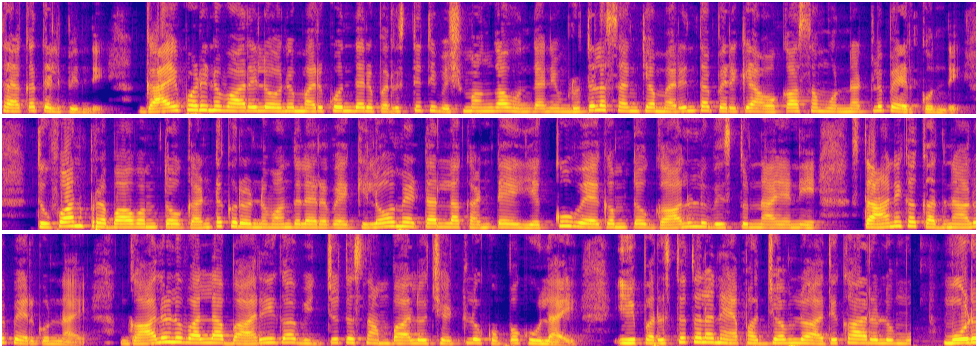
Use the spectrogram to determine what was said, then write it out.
శాఖ తెలిపింది. గాయపడిన వారిలోనూ మరికొందరి పరిస్థితి విషమంగా ఉందని మృతుల సంఖ్య మరింత పెరిగే అవకాశం ఉన్నట్లు పేర్కొంది. తుఫాన్ ప్రభావంతో గంటకు రెండు వందల ఇరవై కిలోమీటర్ల కంటే ఎక్కువ వేగంతో గాలులు వీస్తున్నాయని స్థానిక కథనాలు పేర్కొన్నాయి. గాలుల వల్ల భారీగా విద్యుత్ స్తంభాలు చెట్లు కుప్పకూలాయి. ఈ పరిస్థితుల నేపథ్యంలో అధికారులు మూడు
